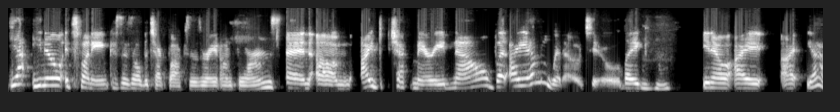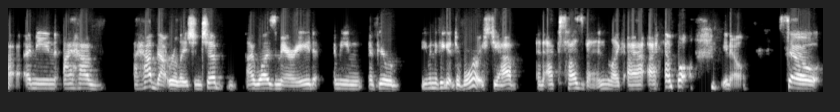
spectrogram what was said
Yeah, you know, it's funny because there's all the check boxes, right, on forms. And um, I check married now, but I am a widow too. Like, mm-hmm. you know, I I yeah, I mean, I have I have that relationship. I was married. I mean, if you're even if you get divorced, you have an ex-husband. Like I I am you know, so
